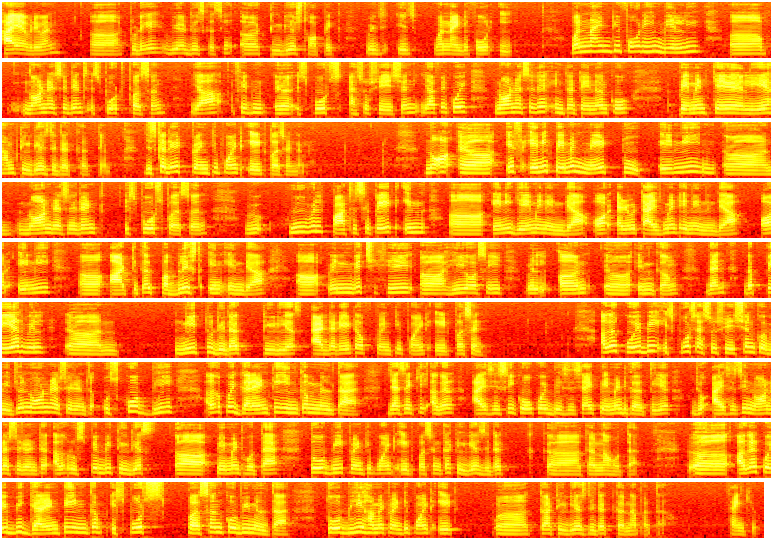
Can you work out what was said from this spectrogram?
Hi everyone. Uh, today we are discussing a tedious topic which is 194E. 194E mainly uh, non-resident sports person या फिर sports uh, association या फिर कोई non resident entertainer को payment के लिए हम टी डिडक्ट करते हैं जिसका रेट 20.8 परसेंट है uh, if any payment made to any uh, non-resident sports person who will participate in uh, any game in India or advertisement in India or any uh, article published in India uh, in which he, uh, he or she will earn income, then the payer will need to deduct TDS at the rate of 20.8 percent. अगर कोई भी sports association को भी, जो non resident है, उसको भी अगर कोई गारंटी इनकम मिलता है, जैसे कि अगर आईसीसी को कोई बीसीसीआई पेमेंट करती है, जो आईसीसी नॉन रेसिडेंट है, अगर उस पर भी टीडीएस पेमेंट होता है तो भी 20.8 परसेंट का टीडीएस डिडक्ट करना होता है। अगर कोई भी गारंटी इनकम स्पोर्ट्स पर्सन को भी मिलता है तो भी हमें 20.8 का टीडीएस डिडक्ट करना पड़ता है। Thank you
